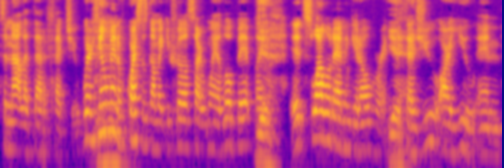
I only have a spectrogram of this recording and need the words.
to not let that affect you we're human of course it's going to make you feel a certain way a little bit but Yeah. it swallow that and get over it Yeah. because you are you and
